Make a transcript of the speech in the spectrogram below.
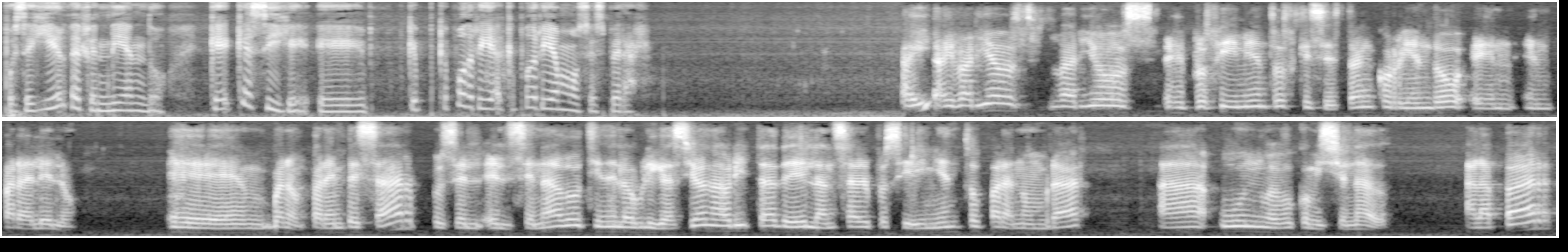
pues seguir defendiendo. ¿Qué, qué sigue? Eh, ¿qué, ¿qué, podría, ¿Qué podríamos esperar? Hay, hay varios, varios eh, procedimientos que se están corriendo en, en paralelo. Eh, bueno, para empezar, pues el, el, Senado tiene la obligación ahorita de lanzar el procedimiento para nombrar a un nuevo comisionado. A la par,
